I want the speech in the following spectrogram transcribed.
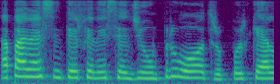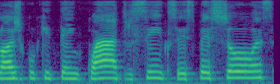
Aparece interferência de um para o outro, porque é lógico que tem quatro, cinco, seis pessoas.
